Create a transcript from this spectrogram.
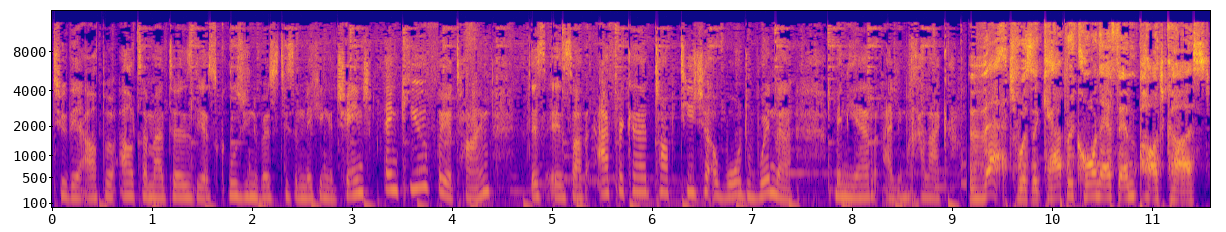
to their alta maters, their schools, universities, and making a change. Thank you for your time. This is South Africa Top Teacher Award winner, Minier Alim Khalaka. That was a Capricorn FM podcast.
